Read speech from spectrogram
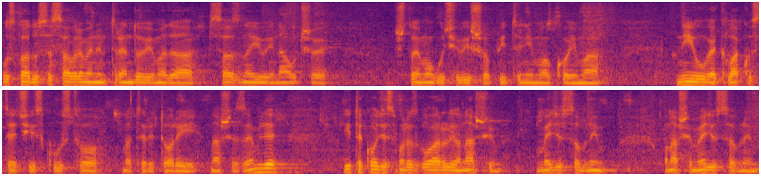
u skladu sa savremenim trendovima da saznaju i nauče što je moguće više o pitanjima o kojima nije uvek lako steći iskustvo na teritoriji naše zemlje i takođe smo razgovarali o našim međusobnim, o našim međusobnim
